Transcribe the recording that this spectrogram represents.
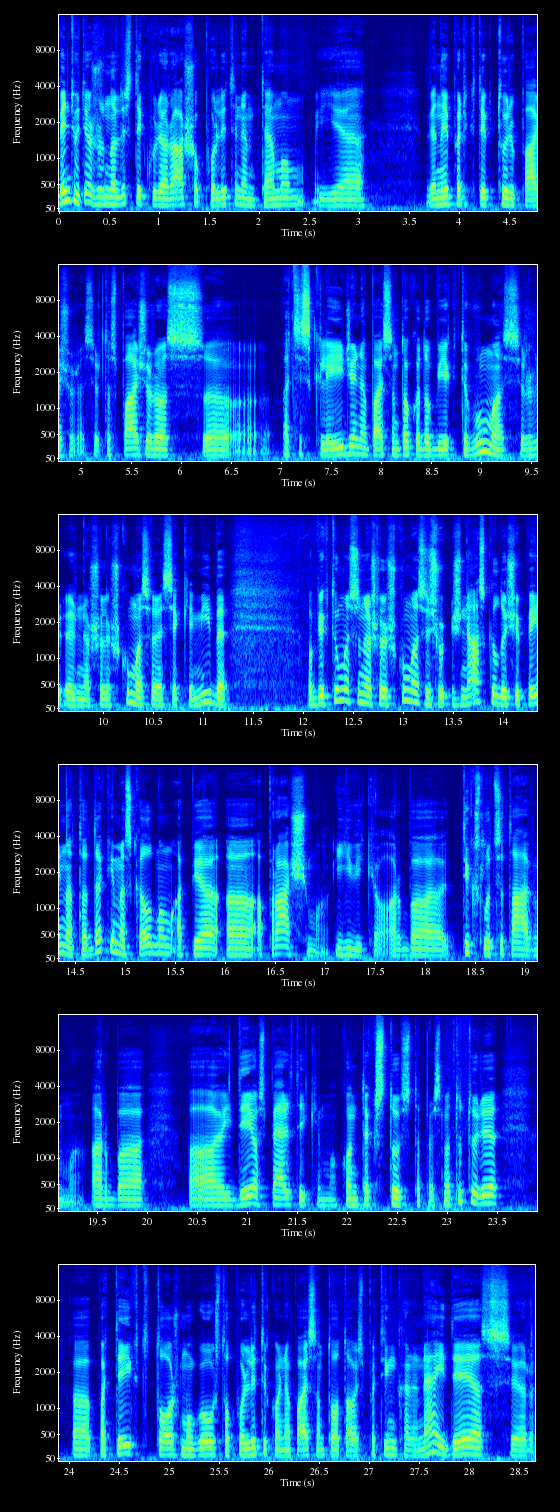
bent jau tie žurnalistai, kurie rašo politiniam temom, jie vienai per kitaip turi pažiūras ir tos pažiūros atsiskleidžia, nepaisant to, kad objektivumas ir, ir nešališkumas yra siekėmybė. Objektumas ir nešališkumas iš žiniasklaidos šiaip eina tada, kai mes kalbam apie a, aprašymą įvykio arba tikslų citavimą arba a, idėjos perteikimą, kontekstus. Ta prasme, tu turi pateikti to žmogaus, to politiko, nepaisant to, tau jis patinka ar ne, idėjas ir,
